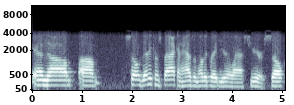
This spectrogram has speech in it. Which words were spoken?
and uh, um, so then he comes back and has another great year last year. So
